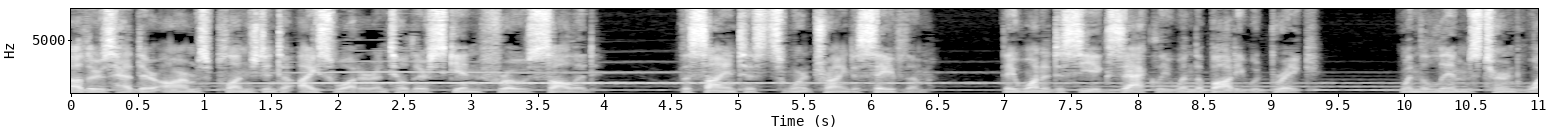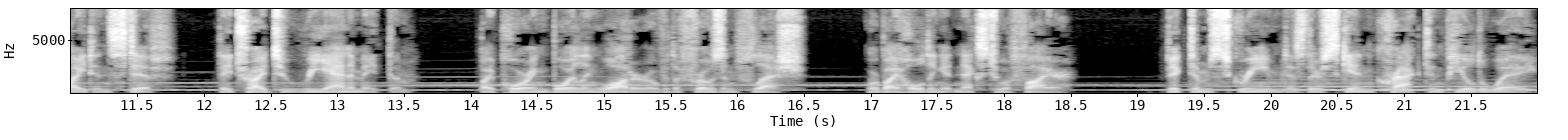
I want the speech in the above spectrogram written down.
Others had their arms plunged into ice water until their skin froze solid. The scientists weren't trying to save them. They wanted to see exactly when the body would break. When the limbs turned white and stiff, they tried to reanimate them by pouring boiling water over the frozen flesh or by holding it next to a fire. Victims screamed as their skin cracked and peeled away.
